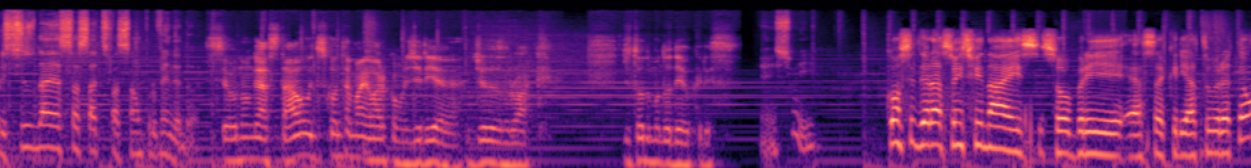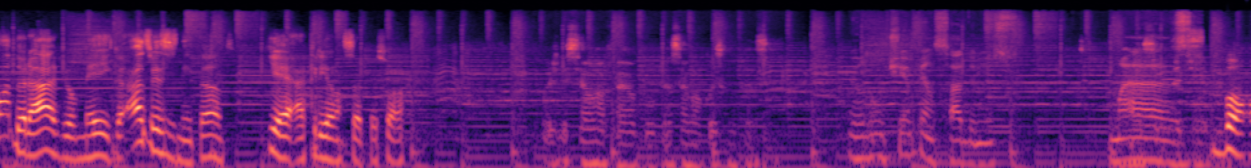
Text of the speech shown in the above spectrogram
preciso dar essa satisfação pro vendedor. Se eu não gastar, o desconto é maior, como diria Judas Rock. De todo mundo odeia o Chris. É isso aí. Considerações finais sobre essa criatura tão adorável, meiga, às vezes nem tanto, que é a criança, pessoal. Hoje esse é o Rafael, pra pensar em uma coisa que eu não pensei. Eu não tinha pensado nisso. Mas. Bom,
